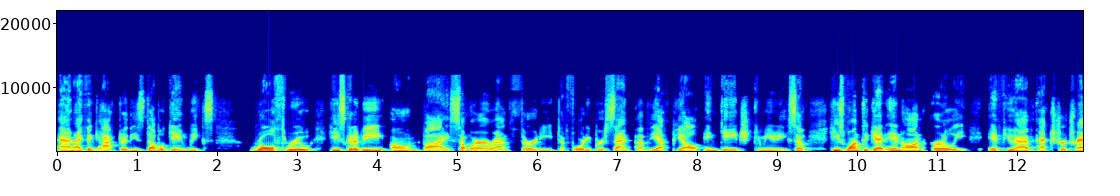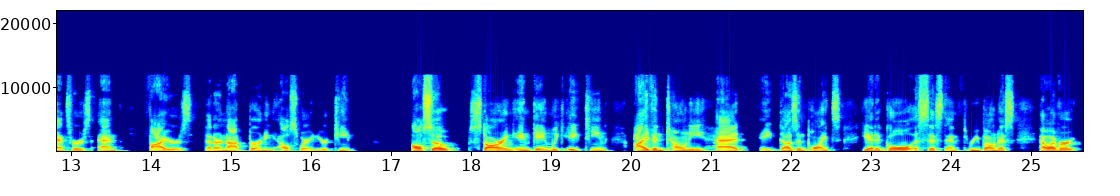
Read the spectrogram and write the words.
And I think after these double game weeks, roll through, he's going to be owned by somewhere around 30 to 40% of the FPL engaged community. So he's one to get in on early if you have extra transfers and fires that are not burning elsewhere in your team. Also, starring in game week 18, Ivan Toney had a dozen points. He had a goal, assist, and three bonus. However,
